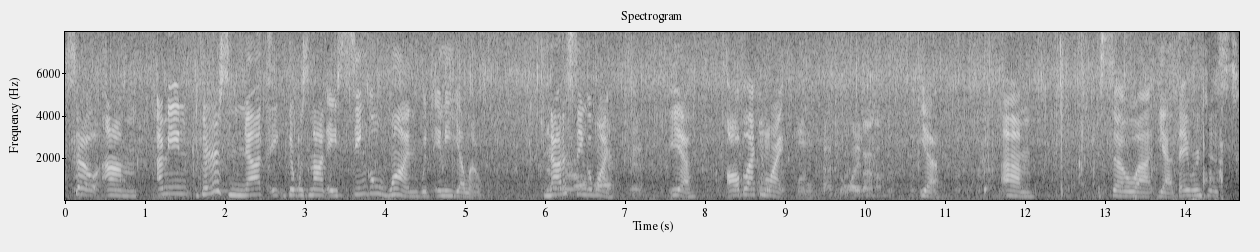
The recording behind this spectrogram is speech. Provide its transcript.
so um, I mean, there's not a, there was not a single one with any yellow. Not a single one. and Yeah, all black and little- white. Little patch of white on them. Yeah. Um. So uh, yeah, they were just.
